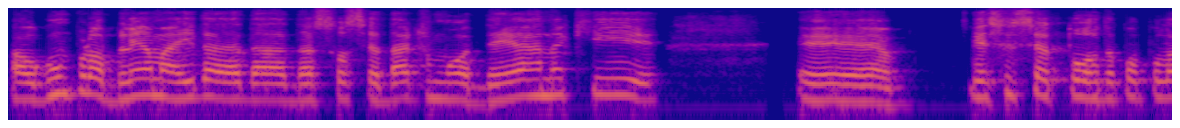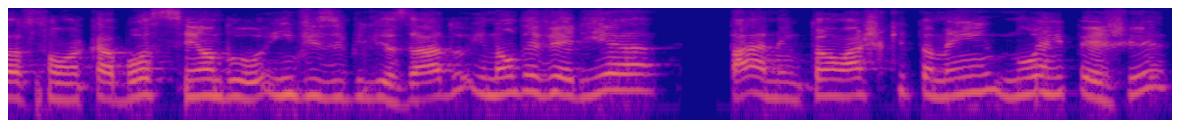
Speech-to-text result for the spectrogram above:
algum problema aí da, da, da sociedade moderna que esse setor da população acabou sendo invisibilizado e não deveria estar. Tá, né? Então, eu acho que também no RPG,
